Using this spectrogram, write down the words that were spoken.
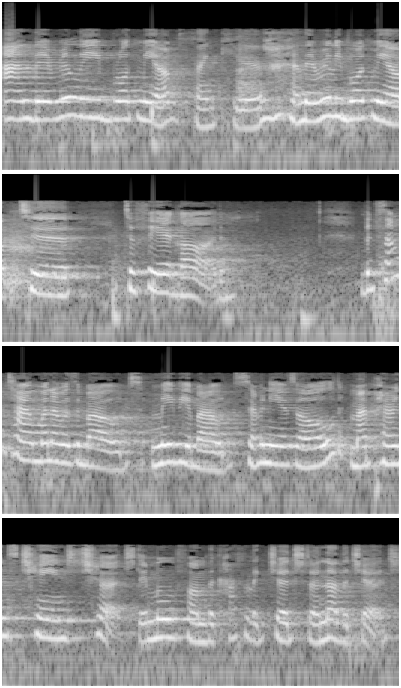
and they really brought me up. Thank you, and they really brought me up to to fear God. But sometime when I was about, maybe about seven years old, my parents changed church. They moved from the Catholic church to another church.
